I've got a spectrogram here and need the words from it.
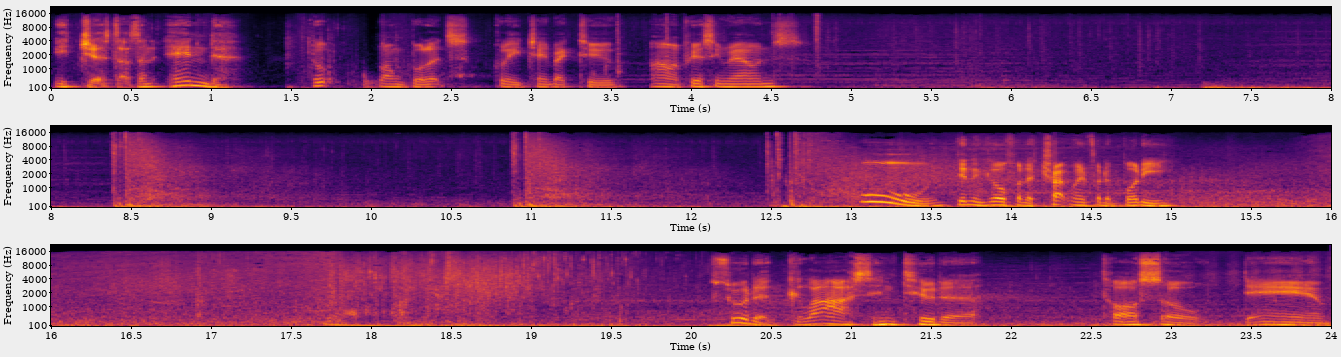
it just doesn't end. Oh, wrong bullets. Quickly change back to armor piercing rounds. Ooh, didn't go for the truck, went for the body. Threw the glass into the torso. Damn.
